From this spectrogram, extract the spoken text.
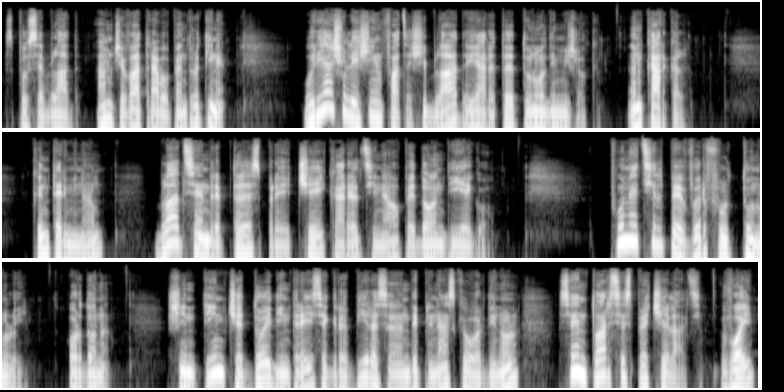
spuse Vlad, am ceva treabă pentru tine. Uriașul ieși în față și Blad îi arătă tunul din mijloc. Încarcă-l. Când terminăm, Blad se îndreptă spre cei care îl țineau pe Don Diego. Puneți-l pe vârful tunului, ordonă. Și în timp ce doi dintre ei se grăbiră să îndeplinească ordinul, se întoarse spre ceilalți. Voi,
